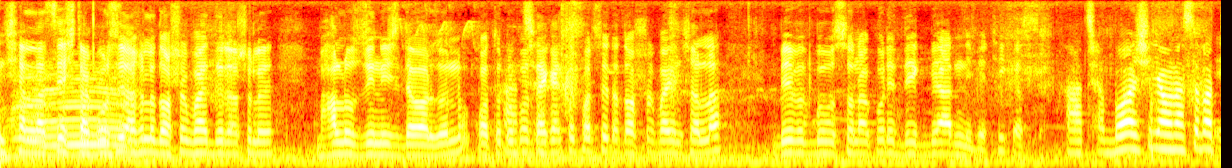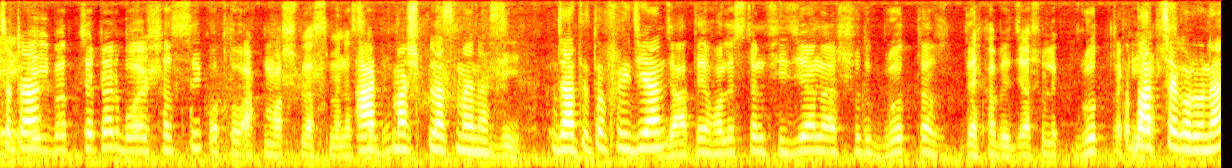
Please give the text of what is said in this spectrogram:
ইনশাল্লাহ চেষ্টা করছি আসলে দর্শক ভাইদের আসলে ভালো জিনিস দেওয়ার জন্য। কতটুকু আচ্ছা। দেখাইতে পারছে এটা দর্শক ভাই ইনশাল্লাহ বিবেক বিবেচনা করে দেখবে আর নিবে ঠিক আছে? আচ্ছা বয়সে কেমন আছে বাচ্চাটা? এই- বাচ্চাটার বয়স আছে কত? আট মাস প্লাস মাইনাস আট মাস প্লাস মাইনাস জি। যাতে তো ফ্রিজিয়ান। যাতে হলস্টাইন ফিজিয়ান আর শুধু গ্রোথটা দেখাবে যে আসলে গ্রোথটা বাচ্চা গরু না?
